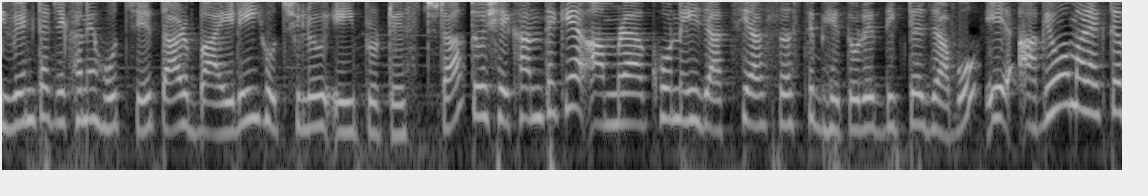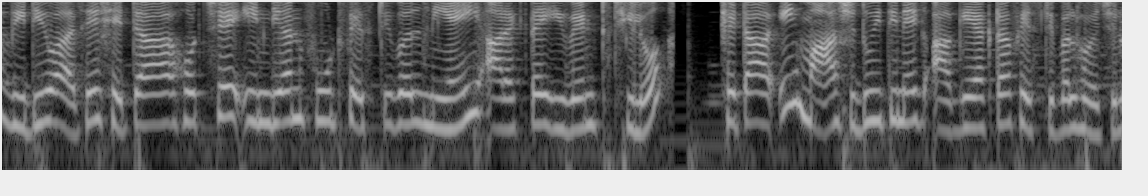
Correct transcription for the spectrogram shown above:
ইভেন্টটা যেখানে হচ্ছে, তার বাইরেই হচ্ছিল এই প্রোটেস্টটা তো সেখান থেকে আমরা এখন এই যাচ্ছি আস্তে আস্তে ভেতরের দিকটা যাব। এর আগেও আমার একটা ভিডিও আছে, সেটা হচ্ছে ইন্ডিয়ান ফুড ফেস্টিভ্যাল নিয়েই আর একটা ইভেন্ট ছিল। সেটা এই মাস দুই তিনেক আগে একটা ফেস্টিভ্যাল হয়েছিল,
